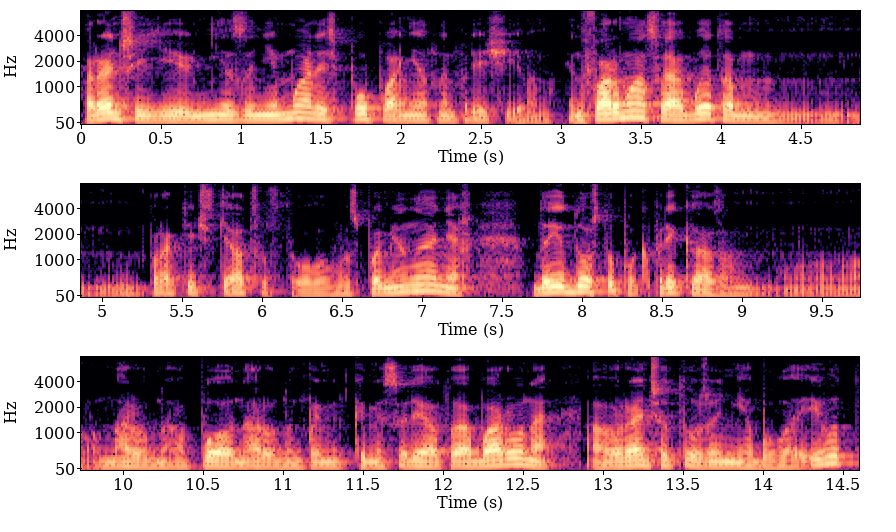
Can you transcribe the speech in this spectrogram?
Раньше ею не занимались по понятным причинам. Информация об этом практически отсутствовала в воспоминаниях, да и доступа к приказам народного, по Народному комиссариату обороны раньше тоже не было. И вот,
